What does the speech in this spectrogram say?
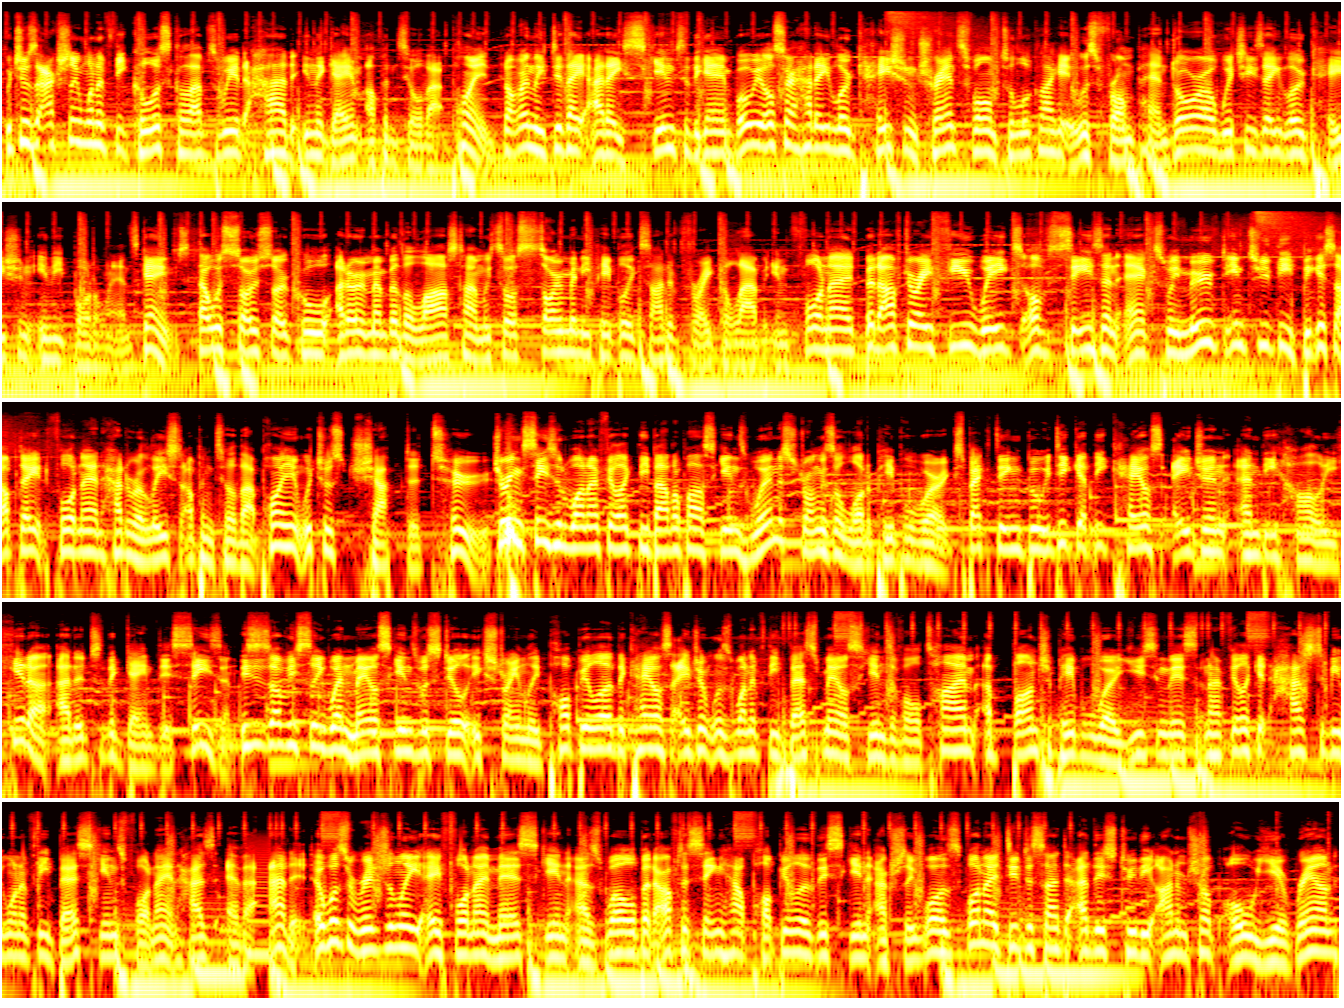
which was actually one of the coolest collabs we had had in the game up until that point. Not only did they add a skin to the game, but we also had a location transform to look like it was from Pandora, which is a location in the Borderlands games. That was so, so cool. I don't remember the last time we saw so many people excited for a collab in Fortnite, but after a few weeks of Season X, we moved into the biggest update Fortnite had released up until that point, which was Chapter 2. During Season 1, I feel like the Battle Pass skins weren't as strong as a lot of people were expecting, but we did get the Chaos Agent and the Harley Hitter added to the game this season. This is obviously when male skins were still extremely popular. The Chaos Agent was one of the best male skins of all time. A bunch of people were using this, and I feel like it has to be one of the best skins Fortnite has ever added. It was originally a Fortnitemares skin as well, but after seeing how popular this skin actually was, Fortnite did decide to add this to the item shop all year round,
